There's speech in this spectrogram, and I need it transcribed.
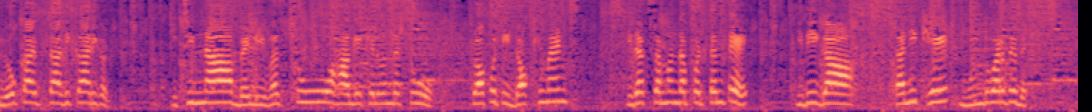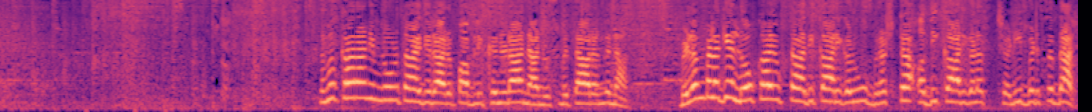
ಲೋಕಾಯುಕ್ತ ಅಧಿಕಾರಿಗಳು. ಚಿನ್ನ, ಬೆಳ್ಳಿ ವಸ್ತು, ಹಾಗೆ ಕೆಲವೊಂದಷ್ಟು ಪ್ರಾಪರ್ಟಿ ಡಾಕ್ಯುಮೆಂಟ್ಸ್. ಇದಕ್ಕೆ ಸಂಬಂಧಪಟ್ಟಂತೆ ಇದೀಗ ತನಿಖೆ ಮುಂದುವರೆದಿದೆ. ನಮಸ್ಕಾರ, ನೀವು ನೋಡ್ತಾ ಇದ್ದೀರಾ ರಿಪಬ್ಲಿಕ್ ಕನ್ನಡ. ನಾನು ಸ್ಮಿತಾ ರಂಗನಾಥ್. ಬೆಳಂಬೆಳಗ್ಗೆ ಲೋಕಾಯುಕ್ತ ಅಧಿಕಾರಿಗಳು ಭ್ರಷ್ಟ ಅಧಿಕಾರಿಗಳ ಚಳಿ ಬಿಡಿಸಿದ್ದಾರೆ.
